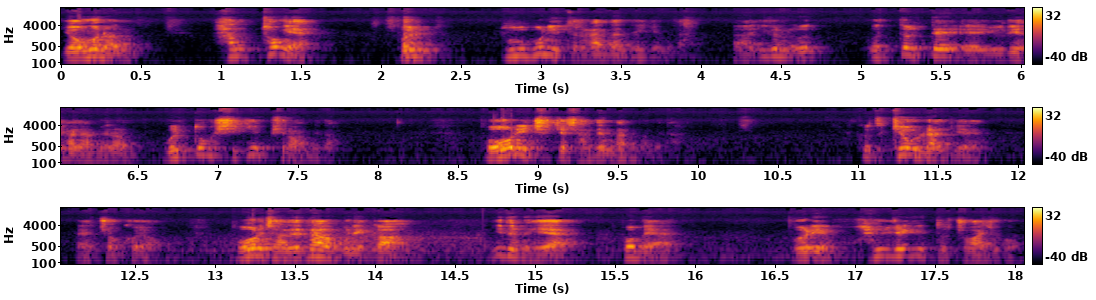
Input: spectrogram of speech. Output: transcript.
용어는 한 통에 벌 두 군이 들어간다는 얘기입니다. 아, 이건 어, 떨때 유리하냐면은 월동 시기에 필요합니다. 보온이 첫째 잘 된다는 겁니다. 그래서 겨울 나기에 예, 좋고요. 보온이 잘 되다 보니까 이듬 해에 봄에 벌의 활력이 더 좋아지고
